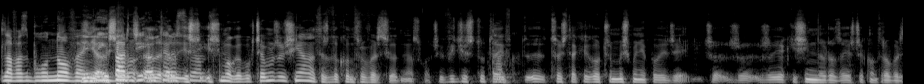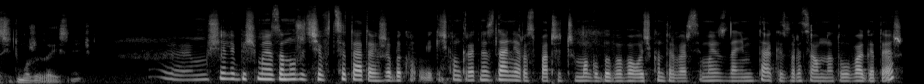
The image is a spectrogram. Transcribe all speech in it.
dla was było nowe nie, nie, i najbardziej ale, interesujące? Ale jeśli, jeśli, mogę, bo chciałbym, żebyś Jana też do kontrowersji odniosła. Czy widzisz tutaj tak. coś takiego, o czym myśmy nie powiedzieli? Że, że, że jakiś inny rodzaj jeszcze kontrowersji tu może zaistnieć? Musielibyśmy zanurzyć się w cytatach, żeby jakieś konkretne zdania rozpatrzyć, czy mogłyby wywołać kontrowersje. Moim zdaniem tak, zwracałam na to uwagę też,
